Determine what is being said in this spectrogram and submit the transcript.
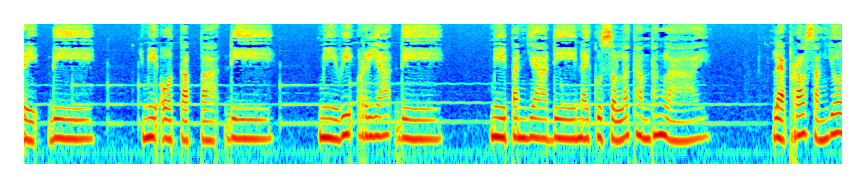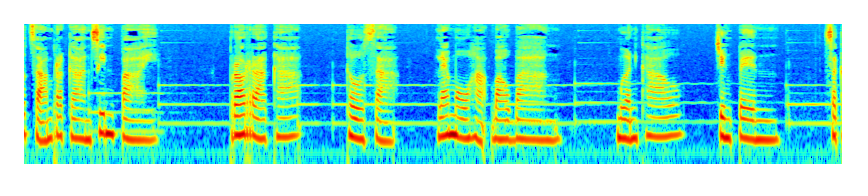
ริดี มีโอตปะดี มีวิริยะดี มีปัญญาดีในกุศลธรรมทั้งหลาย และเพราะสังโยชน์สามประการสิ้นไป เพราะราคะ โทสะ และโมหะเบาบาง เหมือนเขาจึงเป็น สก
